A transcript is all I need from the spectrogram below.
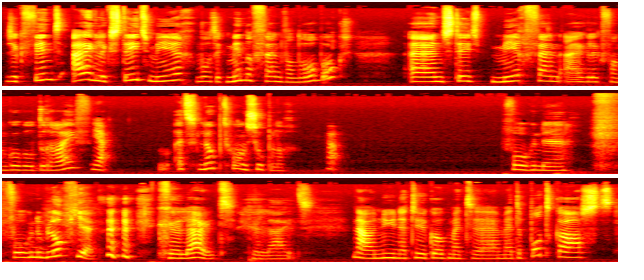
Dus ik vind eigenlijk steeds meer, word ik minder fan van Dropbox. En steeds meer fan eigenlijk van Google Drive. Ja. Het loopt gewoon soepeler. Volgende, volgende blokje. Geluid. Geluid. Nou, nu natuurlijk ook met, eh, met de podcast.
